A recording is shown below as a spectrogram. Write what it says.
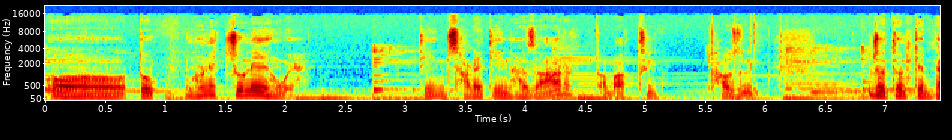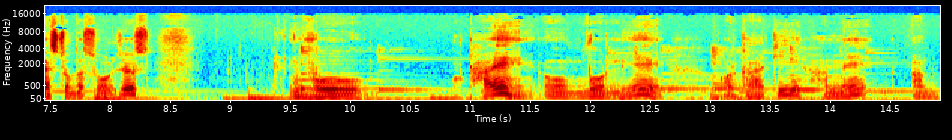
और तो उन्होंने चुने हुए तीन, साढ़े तीन हज़ार तो अबाउट थ्री थाउज़ेंड जो थे उनके बेस्ट ऑफ़ द सोल्जर्स वो उठाए और वो लिए और कहा कि हमें अब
